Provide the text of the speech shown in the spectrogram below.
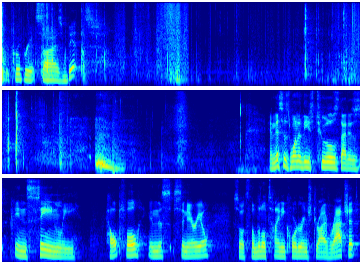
Appropriate size bit. and this is one of these tools that is insanely helpful in this scenario. So it's the little tiny quarter inch drive ratchet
